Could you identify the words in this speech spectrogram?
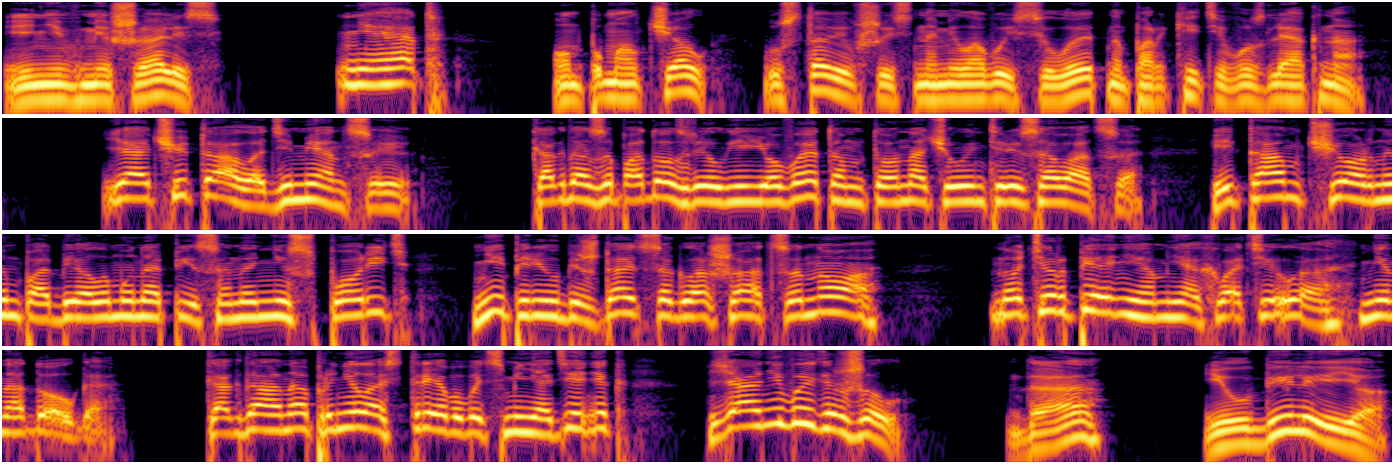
«И не вмешались?» «Нет». Он помолчал, уставившись на меловой силуэт на паркете возле окна. «Я читал о деменции. Когда заподозрил ее в этом, то начал интересоваться». И там черным по белому написано «не спорить», «не переубеждать, соглашаться», но... Но терпения мне хватило ненадолго. Когда она принялась требовать с меня денег, я не выдержал». «Да? И убили ее?»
